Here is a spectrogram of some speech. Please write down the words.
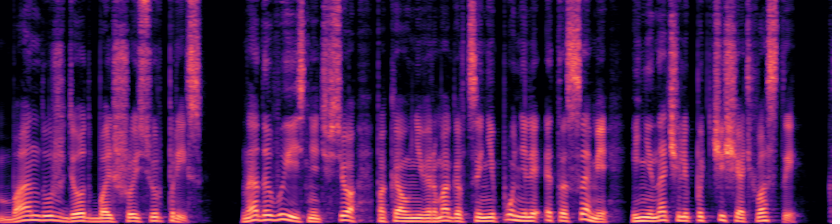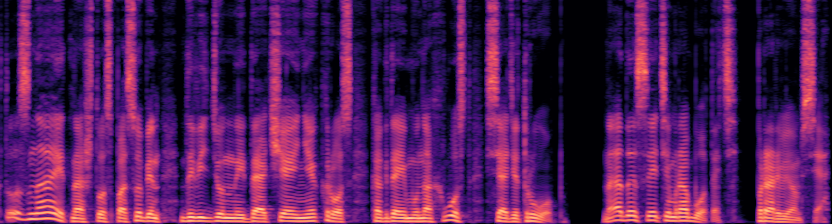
Банду ждет большой сюрприз. Надо выяснить все, пока универмаговцы не поняли это сами и не начали подчищать хвосты. Кто знает, на что способен доведенный до отчаяния Кросс, когда ему на хвост сядет Руоп. Надо с этим работать. Прорвемся.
